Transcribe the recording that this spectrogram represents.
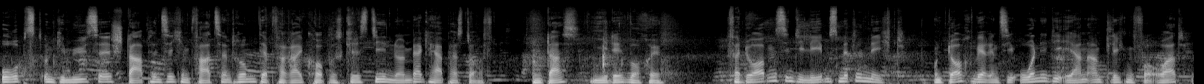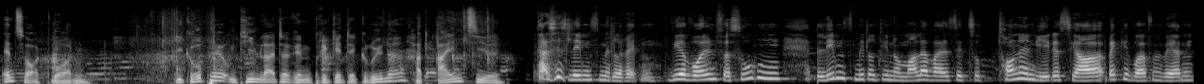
Obst und Gemüse stapeln sich im Pfarrzentrum der Pfarrei Corpus Christi in Nürnberg-Herpersdorf. Und das jede Woche. Verdorben sind die Lebensmittel nicht. Und doch wären sie ohne die Ehrenamtlichen vor Ort entsorgt worden. Die Gruppe um Teamleiterin Brigitte Grüner hat ein Ziel. Das ist Lebensmittel retten. Wir wollen versuchen, Lebensmittel, die normalerweise zu Tonnen jedes Jahr weggeworfen werden,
